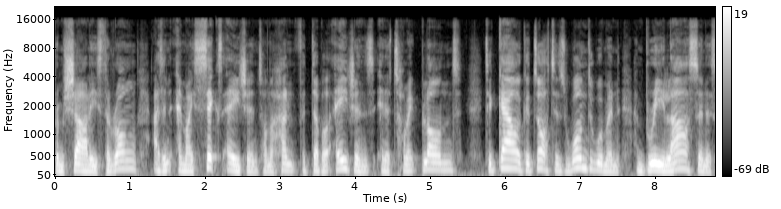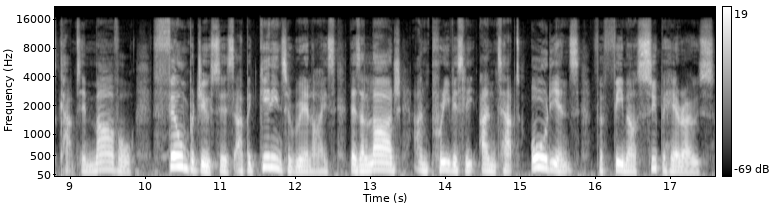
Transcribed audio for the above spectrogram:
from Charlize Theron as an MI6 agent on the hunt for double agents in Atomic Blonde, to Gal Gadot as Wonder Woman and Brie Larson as Captain Marvel, film producers are beginning to realise there's a large and previously untapped audience for female superheroes.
